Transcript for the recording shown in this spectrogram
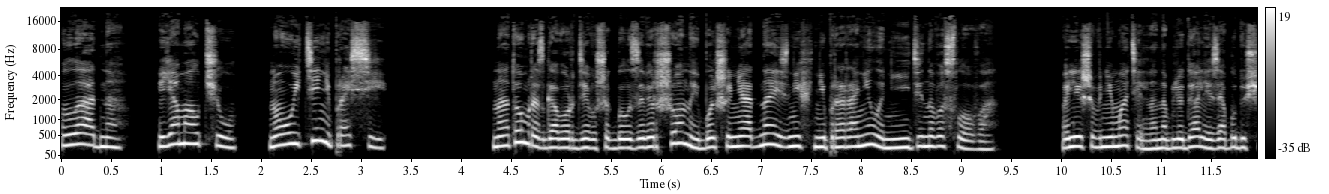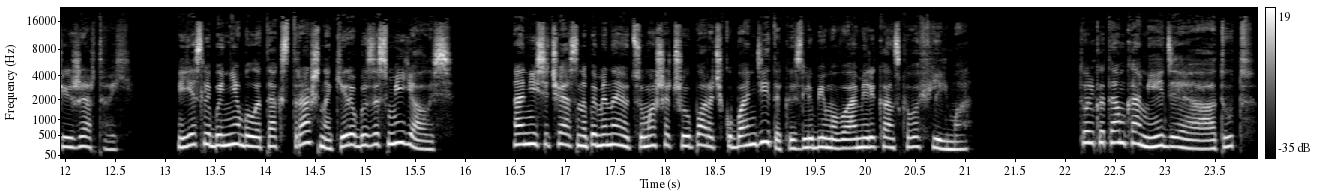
Ладно, я молчу, но уйти не проси. На том разговор девушек был завершён, и больше ни одна из них не проронила ни единого слова. Лишь внимательно наблюдали за будущей жертвой. Если бы не было так страшно, Кира бы засмеялась. Они сейчас напоминают сумасшедшую парочку бандиток из любимого американского фильма. Только там комедия, а тут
